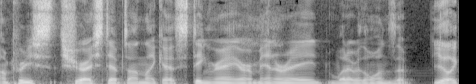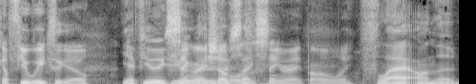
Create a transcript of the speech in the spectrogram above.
I'm pretty s- sure I stepped on like a stingray or a manta ray, whatever the ones that. yeah, like a few weeks ago. Yeah, a few weeks ago. Stingray it was shovel just is like a stingray, probably. flat on the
